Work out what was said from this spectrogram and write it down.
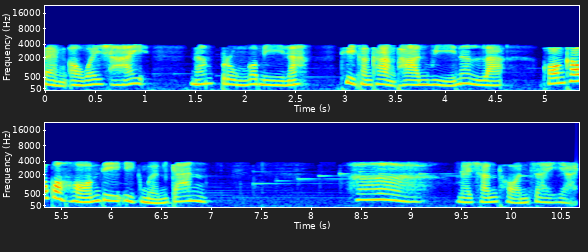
แบ่งเอาไว้ใช้ น้ำปรุงก็มีนะ ที่ข้างๆพานหวีนั่นละ ของเขาก็หอมดีอีกเหมือนกันฮ่าแม่ฉันถอนใจใหญ่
